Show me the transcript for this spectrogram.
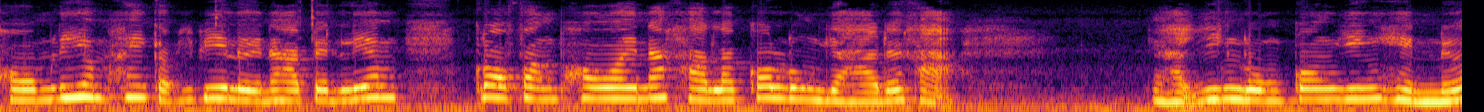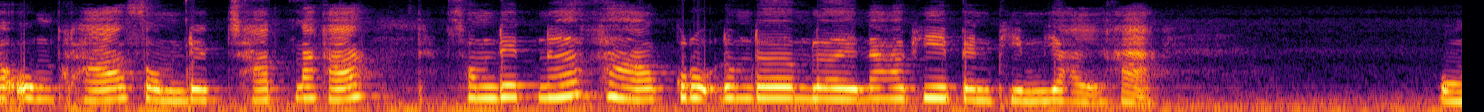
พร้อมเลี่ยมให้กับพี่ๆเลยนะคะ เป็นเลี่ยมกรอบฟังพลอยนะคะ แล้วก็ลุงยาวด้วยค่ะเนี่ยค่ะยิ่งลงกล้องยิ่งเห็นเนื้อองค์พระสมเด็จชัดนะคะ สมเด็จเนื้อขาวกรุเดิมๆเลยนะคะ พี่เป็นพิมพ์ใหญ่ค่ะอ ง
